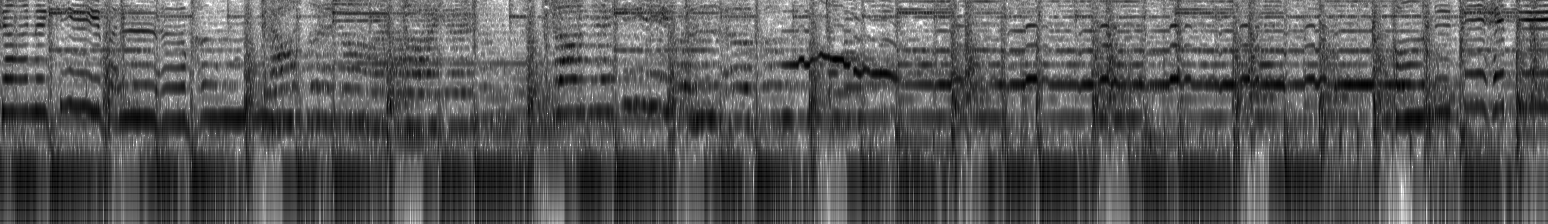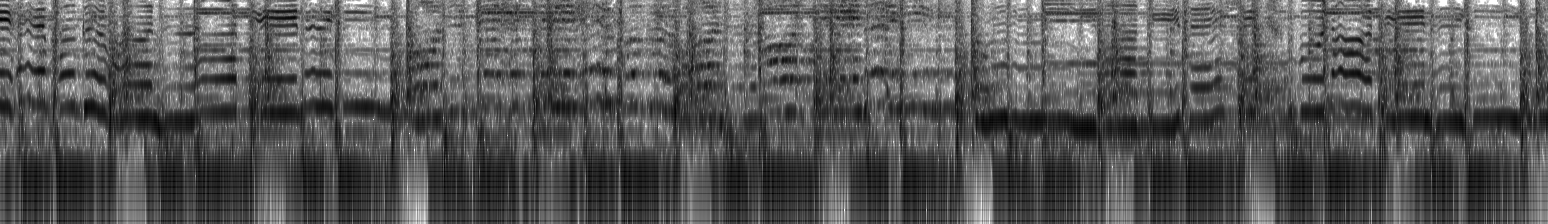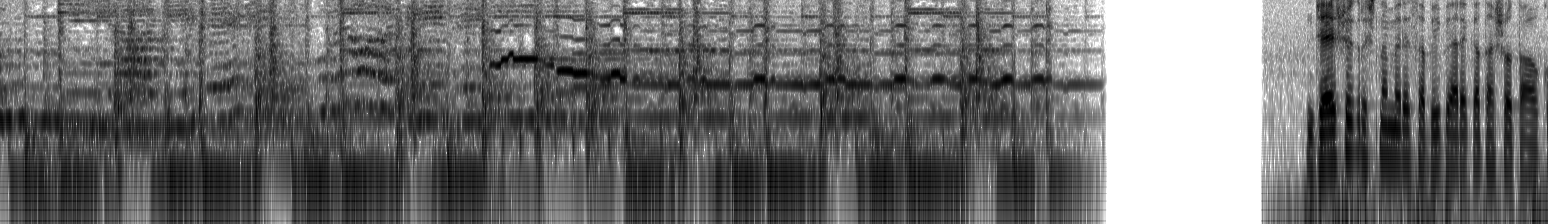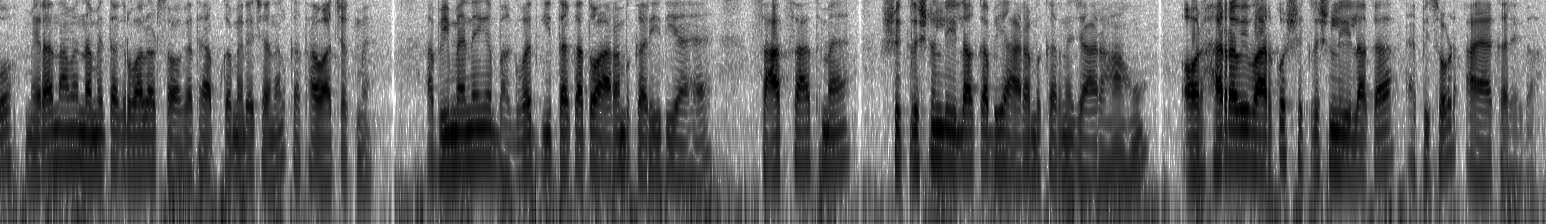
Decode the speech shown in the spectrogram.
家呢？जय श्री कृष्ण, मेरे सभी प्यारे कथा श्रोताओं को। मेरा नाम है नमित अग्रवाल और स्वागत है आपका मेरे चैनल कथावाचक में। अभी मैंने ये भगवत गीता का तो आरंभ कर ही दिया है। साथ साथ मैं श्री कृष्ण लीला का भी आरंभ करने जा रहा हूँ और हर रविवार को श्री कृष्ण लीला का एपिसोड आया करेगा।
